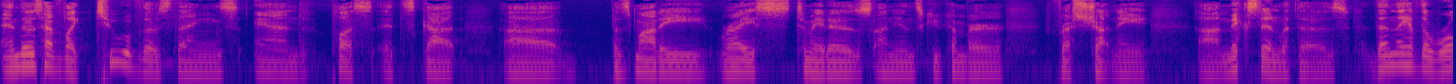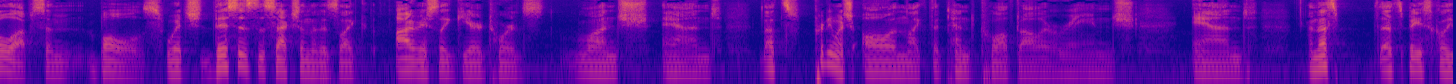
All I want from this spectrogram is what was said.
and those have like two of those things, and plus it's got uh, basmati rice, tomatoes, onions, cucumber, fresh chutney. Uh, mixed in with those. Then they have the roll ups and bowls, which this is the section that is like obviously geared towards lunch, and that's pretty much all in like the ten to twelve dollar range, and and that's that's basically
